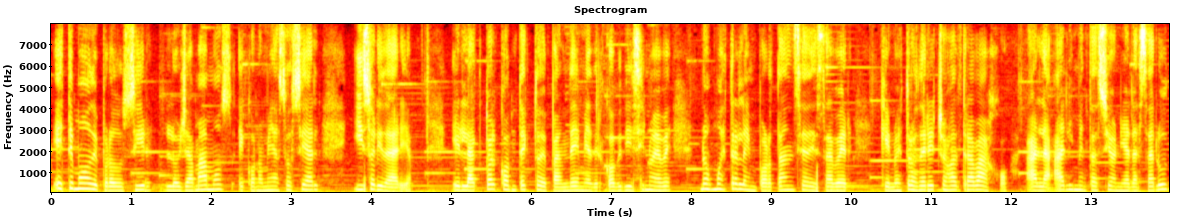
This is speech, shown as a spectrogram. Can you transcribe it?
Este modo de producir lo llamamos economía social y solidaria. El actual contexto de pandemia del COVID-19 nos muestra la importancia de saber que nuestros derechos al trabajo, a la alimentación y a la salud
